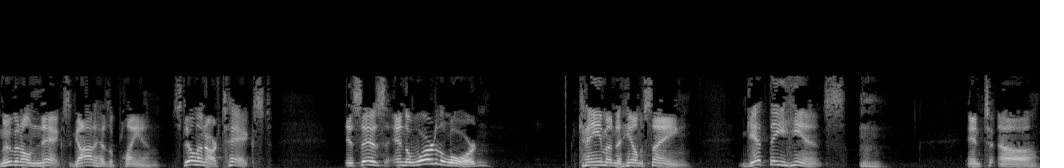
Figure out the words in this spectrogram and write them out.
Moving on next, God has a plan. Still in our text, it says, And the word of the Lord came unto him saying, Get thee hence, and, uh,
